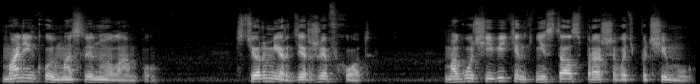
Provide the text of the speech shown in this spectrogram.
маленькую масляную лампу. «Стюрмир, держи вход». Могучий викинг не стал спрашивать почему.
